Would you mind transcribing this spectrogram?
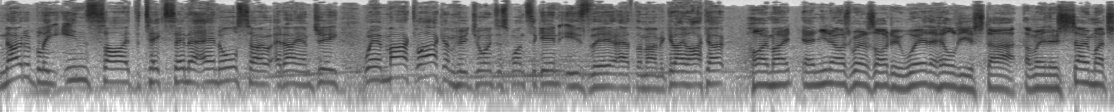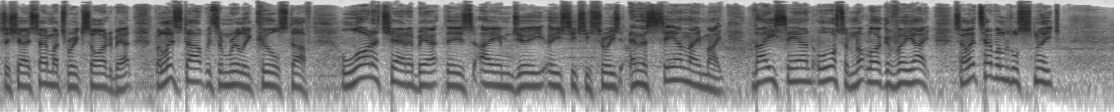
notably inside the tech centre and also at AMG, where Mark Larkham, who joins us once again, is there at the moment. G'day, Larko. Hi, mate. And you know as well as I do, where the hell do you start? I mean, there's so much to show, so much we're excited about. But let's start with some really cool stuff. A lot of chat about these AMG E63s and the sound they make. They sound awesome, not like a V8. So let's have a little sneak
